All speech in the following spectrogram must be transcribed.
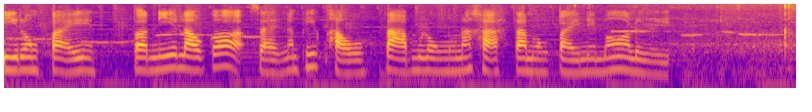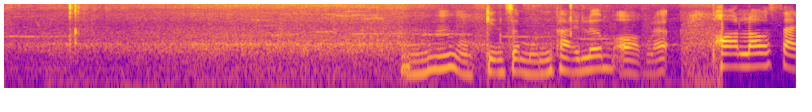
ดีลงไป ตอนนี้เราก็ใส่น้ำพริกเผาตามลงนะคะ ตามลงไปในหม้อเลยอืมกลิ่นสมุนไพรเริ่มออกแล้ว พอเราใส่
